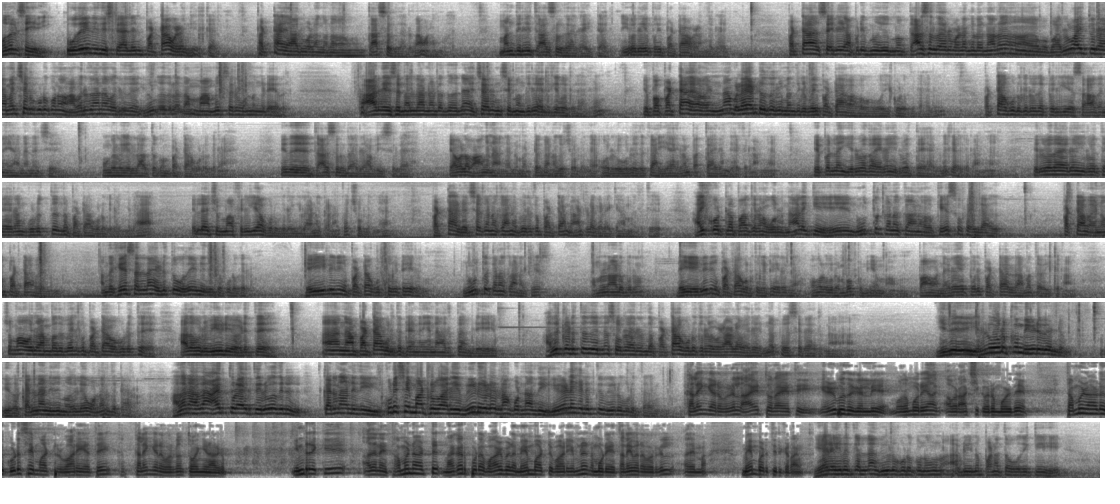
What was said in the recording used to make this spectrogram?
முதல் செய்தி. உதயநிதி ஸ்டாலின் பட்டா வழங்கியிருக்கார். பட்டா யார் வழங்கணும்? தாசில்தார் தான் வழங்குவார். மந்திரி தாசில்தார் ஆகிட்டார் இவரே போய் பட்டா வழங்குறாரு. பட்டா சரி அப்படி தாசில்தார் வழங்கலைனாலும் வருவாய்த்துறை அமைச்சர் கொடுக்கணும். அவர் தானே வருது. இவங்க இதில் தான் அமைச்சர் ஒன்றும் கிடையாது. காலேஜ் நல்லா நடந்ததுன்னா ஹெச்ஆர்என்சி மந்திரி அறிக்கை வருகிறாரு. இப்போ பட்டா வேணும்னா விளையாட்டுத்துறை மந்திரி போய் பட்டா போய் கொடுக்குறாரு. பட்டா கொடுக்குறத பெரிய சாதனையாக நினச்சி உங்களுக்கு எல்லாத்துக்கும் பட்டா கொடுக்குறேன். இது தாசில்தார் ஆஃபீஸில் எவ்வளோ வாங்கினாங்கன்னு மட்டும் கணக்கு சொல்லுங்கள் ஒரு ஒரு இதுக்கு ஐயாயிரம் பத்தாயிரம் கேட்குறாங்க. இப்போல்லாம் இருபதாயிரம் இருபத்தாயிரம்னு கேட்குறாங்க. இருபதாயிரம் இருபத்தாயிரம் கொடுத்து இந்த பட்டா கொடுக்குறீங்களா? இல்லை சும்மா ஃப்ரீயாக கொடுக்குறீங்களான்னு கணக்கை சொல்லுங்கள் பட்டா லட்சக்கணக்கான பேருக்கு பட்டா நாட்டில் கிடைக்காம இருக்குது ஹைகோர்ட்டில் பார்க்குறேன் ஒரு நாளைக்கு நூற்றுக்கணக்கான கேஸு ஃபைல் ஆகுது. பட்டா வேணும் பட்டா வேணும். அந்த கேஸெல்லாம் எடுத்து உதயநிதிக்கு கொடுக்குறேன். டெய்லி நீங்கள் பட்டா கொடுத்துக்கிட்டே இருங்க. நூற்றுக்கணக்கான கேஸ் தமிழ்நாடு புறம். டெய்லி நீங்கள் பட்டா கொடுத்துக்கிட்டே இருங்க. உங்களுக்கு ரொம்ப புண்ணியமாகும். பாவம் நிறைய பேர் பட்டா இல்லாமல் தவிக்கிறாங்க. சும்மா ஒரு ஐம்பது பேருக்கு பட்டாவை கொடுத்து அதை ஒரு வீடியோ எடுத்து நான் பட்டா கொடுத்துட்டேன்னு என்ன அர்த்தம் இப்படி? அதுக்கடுத்தது என்ன சொல்கிறாரு இந்த பட்டா கொடுக்குற விழாவில் வேறு என்ன பேசுகிறாருன்னா இது எல்லோருக்கும் வீடு வேண்டும். இதை கருணாநிதி முதலே உணர்ந்துட்டாராம். அதனால தான் ஆயிரத்தி தொள்ளாயிரத்தி எழுபதில் கருணாநிதி குடிசை மாற்று வாரிய வீடுகள் எல்லாம் கொண்டாந்து ஏழைகளுக்கு வீடு கொடுத்தாங்க. கலைஞர் அவர்கள் ஆயிரத்தி தொள்ளாயிரத்தி எழுபதுகளிலேயே முத முறையாக அவர் ஆட்சிக்கு வரும்பொழுதே தமிழ்நாடு குடிசை மாற்று வாரியத்தை கலைஞர் அவர்கள் துவங்கினார்கள். இன்றைக்கு அதனை தமிழ்நாட்டு நகர்ப்புற வாழ்விட மேம்பாட்டு வாரியம்னு நம்முடைய தலைவர் அவர்கள் அதை மேம்படுத்தியிருக்கிறாங்க. ஏழைகளுக்கெல்லாம் வீடு கொடுக்கணும் அப்படின்னு பணத்தை ஒதுக்கி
